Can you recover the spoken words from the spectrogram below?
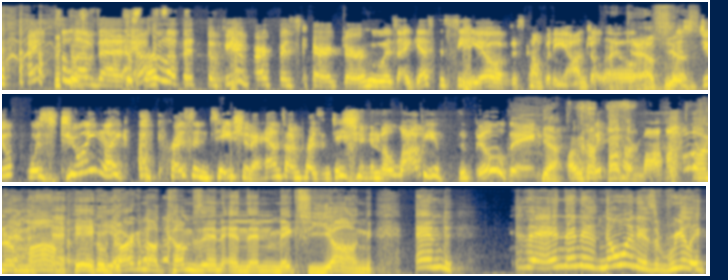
I also love that. I also love that Sophia Barker's character, who was, I guess, the CEO of this company, Angelo, I guess. was Yes. do was doing like a presentation, a hands-on presentation in the lobby of the building. Yeah. On her with mother. her mom. on her mom, who Yeah. Gargamel comes in and then makes young, and and then no one is really.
